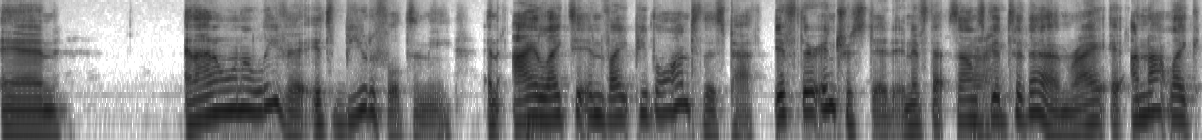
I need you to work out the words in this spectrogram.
and and I don't want to leave it. It's beautiful to me. And I like to invite people onto this path if they're interested and if that sounds right. good to them, right? I'm not like,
